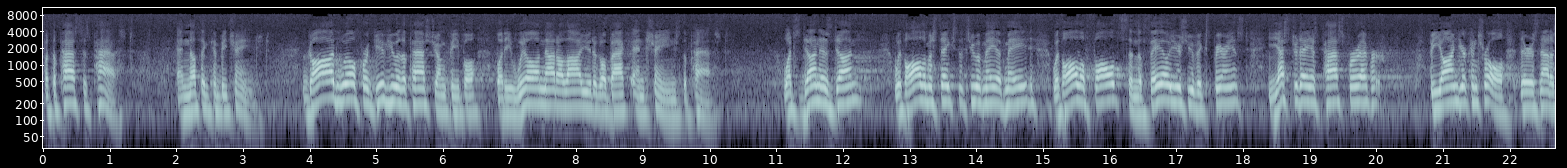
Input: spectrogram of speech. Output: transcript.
But the past is past, and nothing can be changed. God will forgive you of the past, young people, but He will not allow you to go back and change the past. What's done is done. With all the mistakes that you may have made, with all the faults and the failures you've experienced, yesterday is past forever. Beyond your control, there is not a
